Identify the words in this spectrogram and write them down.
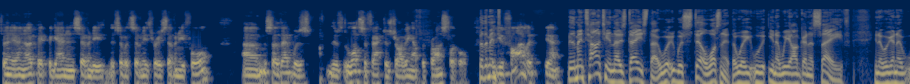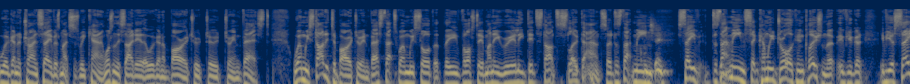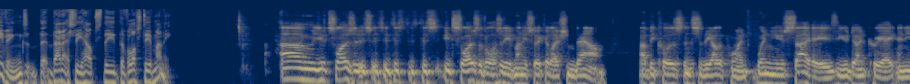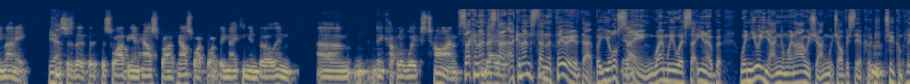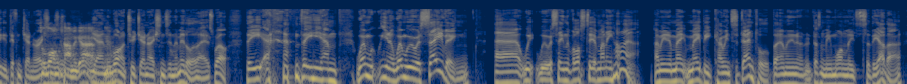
Turning and OPEC began in 70, so 73, 74. Um, so that was there's lots of factors driving up the price level. But the ment- but you finally, yeah. The mentality in those days, though, was still wasn't it that we, we you know, we are going to save. You know, we're going to we're going to try and save as much as we can. It wasn't this idea that we're going to borrow to to to invest. When we started to borrow to invest, that's when we saw that the velocity of money really did start to slow down. So does that mean save? Does that yeah. mean can we draw a conclusion that if you're going, if you're savings, that that actually helps the the velocity of money? Um, it slows it. It's, it's, it's, it slows the velocity of money circulation down uh, because this is the other point. When you save, you don't create any money. Yeah. This is the, the, the Swabian housewife, housewife what be making in Berlin um, in a couple of weeks' time. So I can understand. Is, I can understand the theory of that, but you're yeah. saying when we were, you know, but when you were young and when I was young, which obviously are mm. two completely different generations. A long time ago. Yeah, and yeah. one or two generations in the middle of there as well. The the um, when you know when we were saving, uh, we we were seeing the velocity of money higher. I mean, it may, may be coincidental, but I mean, it doesn't mean one leads to the other.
